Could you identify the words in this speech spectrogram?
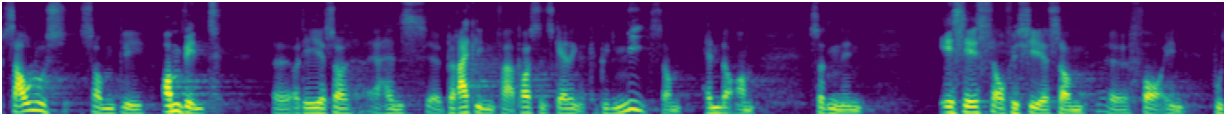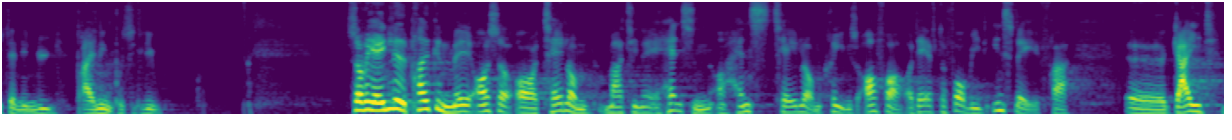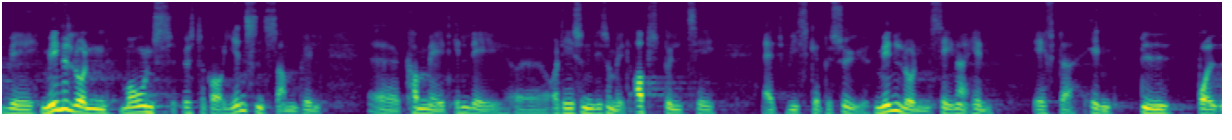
Saulus, som blev omvendt, øh, og det er så er hans øh, beretning fra Apostlenes Gerninger, kapitel 9, som handler om sådan en SS-officer, som øh, får en fuldstændig ny drejning på sit liv. Så vil jeg indlede prædiken med også at tale om Martin A. Hansen og hans tale om krigens offer, og derefter får vi et indslag fra øh, guide ved Mindelunden, Mogens Østergaard Jensen, som vil øh, komme med et indlæg, øh, og det er sådan ligesom et opspil til, at vi skal besøge Mindelunden senere hen efter en bid brød.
